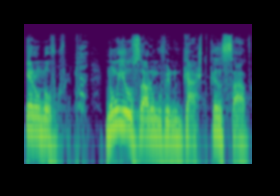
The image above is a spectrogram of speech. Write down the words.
era um novo governo. Não ia usar um governo gasto, cansado,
